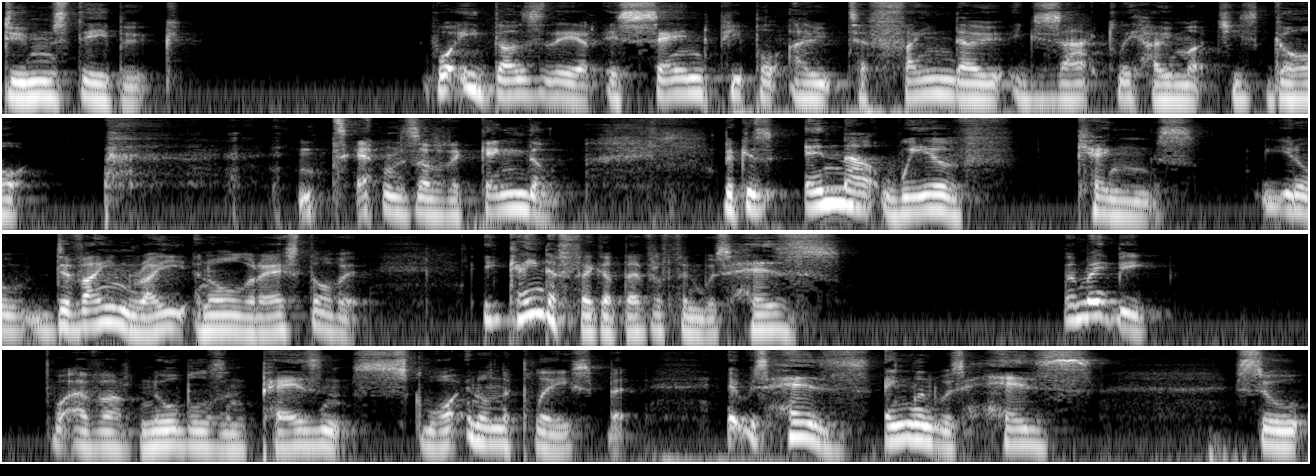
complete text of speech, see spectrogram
Domesday Book. What he does there is send people out to find out exactly how much he's got in terms of the kingdom. Because in that way of kings, you know, divine right and all the rest of it. He kind of figured everything was his. There might be whatever nobles and peasants squatting on the place, but it was his. England was his. So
